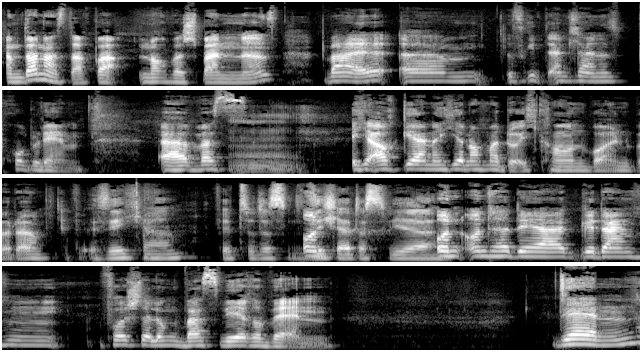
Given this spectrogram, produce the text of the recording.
am Donnerstag war noch was Spannendes, weil ähm, es gibt ein kleines Problem, äh, was ich auch gerne hier nochmal durchkauen wollen würde. Sicher? Willst du das Und- sicher, dass wir. Und unter der Gedankenvorstellung, was wäre, wenn? Denn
